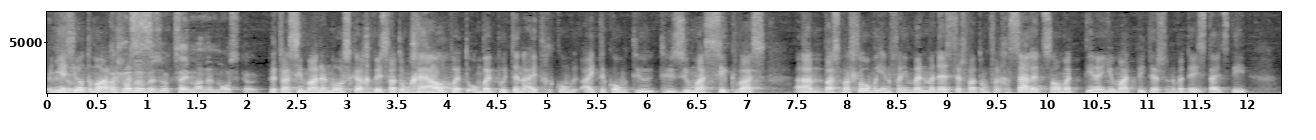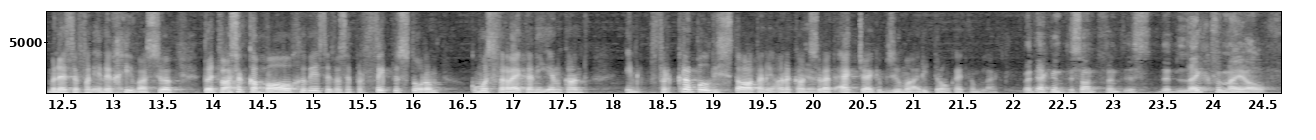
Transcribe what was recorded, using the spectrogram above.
En jy is heeltemal Maslobo was ook sy man in Moskou. Dit was die man in Moskou geweest wat hom gehelp het om by Putin uitgekom uit te kom toe toe Zuma siek was. Ehm um, was Maslobo een van die min ministers wat hom vergesel het saam met Tina Joemat Petersen wat destyds die minister van energie was. So dit was 'n kabaal geweest. Dit was 'n perfekte storm. Kom ons verryk aan die een kant en verkrippel die staat aan die ander kant ja. sodat ek Jacob Zuma uit die tronk uit kan bly. Wat ek interessant vind is dit lyk vir my half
